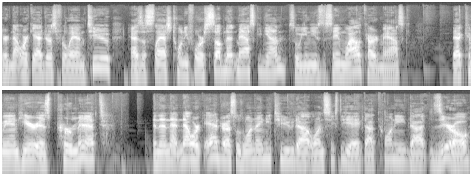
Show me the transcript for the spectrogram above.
or network address for LAN 2 has a slash 24 subnet mask again, so we can use the same wildcard mask. That command here is permit, and then that network address was 192.168.20.0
